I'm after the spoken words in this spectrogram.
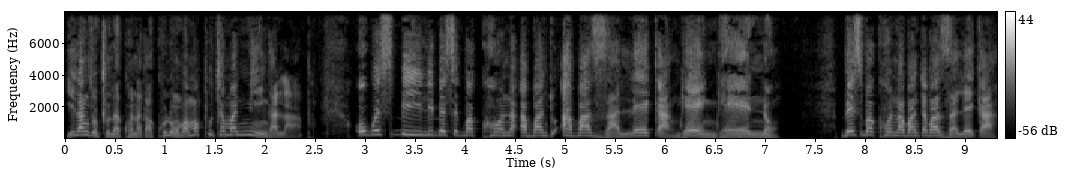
Yila ngizogxila khona kakhulu ngoba amaphutha amaningi lapho okwesibili bese kuba khona abantu abazaleka ngengeno. Bese bakhona abantu abazaleka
